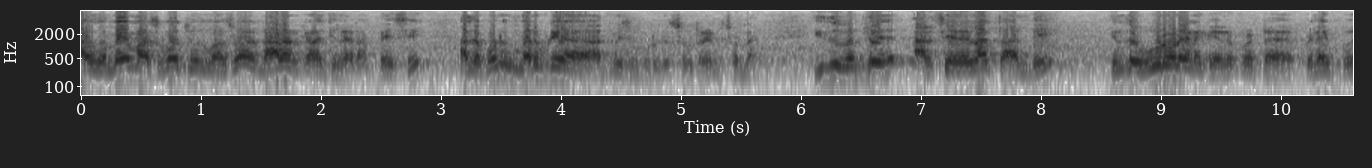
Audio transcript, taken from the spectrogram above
அவங்க மே மாதமோ ஜூன் மாதமோ நாலாறு காலேஜில் நான் பேசி அந்த பொண்ணுக்கு மறுபடியும் அட்மிஷன் கொடுக்க சொல்கிறேன்னு சொன்னேன். இது வந்து அரசியலெல்லாம் தாண்டி இந்த ஊரோட எனக்கு ஏற்பட்ட பிணைப்பு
